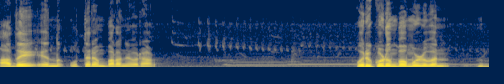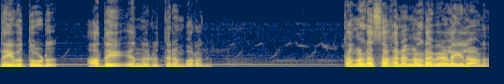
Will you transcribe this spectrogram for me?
അതെ എന്ന് ഉത്തരം പറഞ്ഞ ഒരാൾ. ഒരു കുടുംബം മുഴുവൻ ദൈവത്തോട് അതെ എന്നൊരു ഉത്തരം പറഞ്ഞു. തങ്ങളുടെ സഹനങ്ങളുടെ വേളയിലാണ്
